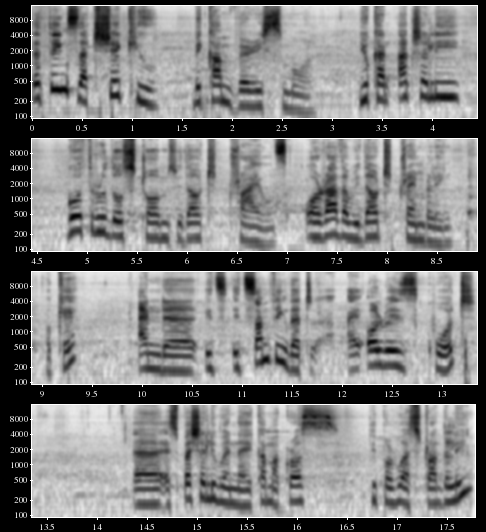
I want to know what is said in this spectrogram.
the things that shake you become very small. You can actually go through those storms without trials, or rather without trembling. Okay? And uh, it's, it's something that I always quote, uh, especially when I come across people who are struggling.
